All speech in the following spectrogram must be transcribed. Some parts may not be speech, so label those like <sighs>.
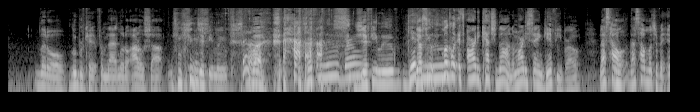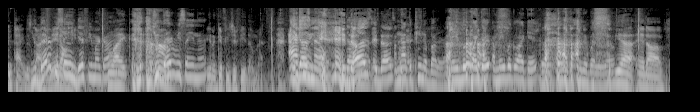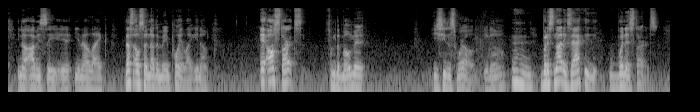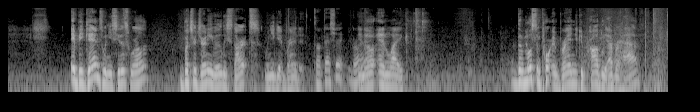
little lubricant from that little auto shop, <laughs> Jiffy Lube. Shut up. but Jiffy Lube, bro. <laughs> Jiffy Lube. Giffy Yo, see, Lube. look, look, it's already catching on. I'm already saying Giffy, bro. That's how that's how much of an impact this you guy better made be saying Giffy, my guy. Like you <laughs> better be saying that. you know, Giffy Jiffy don't matter. It does matter. It, does. matter. It does. I'm not the peanut butter. I may look like the, I may look like it, but I'm not the peanut butter, yo. yeah and uh, you know obviously it, you know like that's also another main point like you know it all starts from the moment you see this world you know? Mm-hmm. but it's not exactly when it starts. It begins when you see this world but your journey really starts when you get branded. Talk that shit, bro. you know? And like the most important brand you could probably ever have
